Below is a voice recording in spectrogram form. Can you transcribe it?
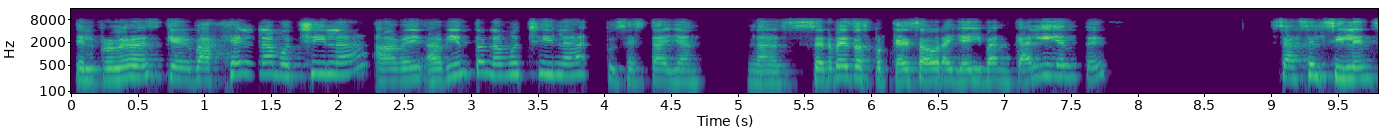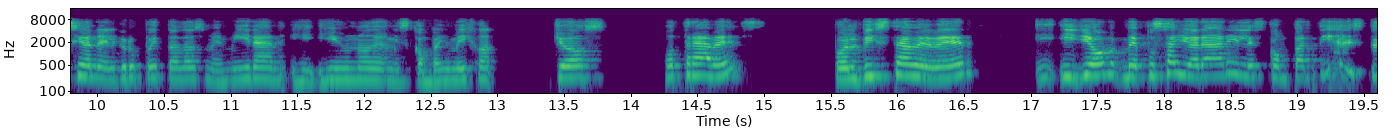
El problema es que bajé la mochila, aviento la mochila, pues estallan las cervezas, porque a esa hora ya iban calientes. Se hace el silencio en el grupo y todos me miran y, uno de mis compañeros me dijo, Jos, ¿otra vez? ¿Volviste a beber? Y, yo me puse a llorar y les compartí esta,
